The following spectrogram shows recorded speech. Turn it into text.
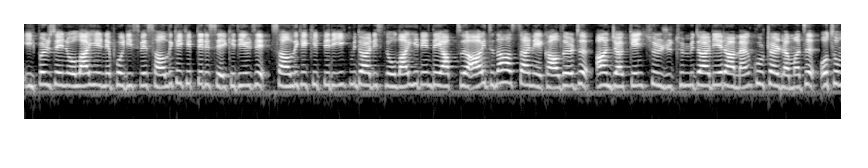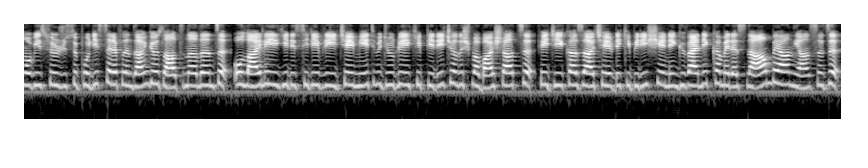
İhbar üzerine olay yerine polis ve sağlık ekipleri sevk edildi. Sağlık ekipleri ilk müdahalesini olay yerinde yaptığı Aydın'ı hastaneye kaldırdı. Ancak genç sürücü tüm müdahaleye rağmen kurtarılamadı. Otomobil sürücüsü polis tarafından gözaltına alındı. Olayla ilgili Silivri İlçe Emniyet Müdürlüğü ekipleri çalışma başlattı. Feci kaza çevredeki bir iş yerinin güvenlik kamerasına an beyan yansıdı.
